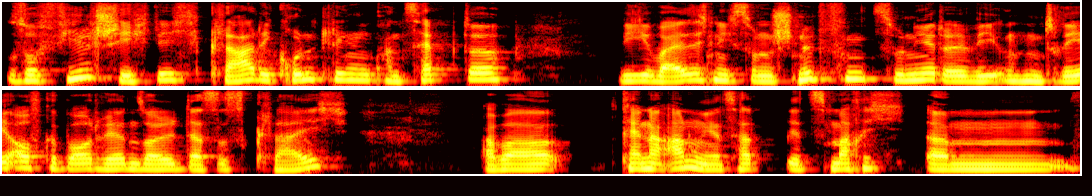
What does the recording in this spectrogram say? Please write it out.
so vielschichtig. Klar, die grundlegenden Konzepte, wie, weiß ich nicht, so ein Schnitt funktioniert oder wie irgendein Dreh aufgebaut werden soll, das ist gleich. Aber keine Ahnung, jetzt hat, jetzt mache ich ähm,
